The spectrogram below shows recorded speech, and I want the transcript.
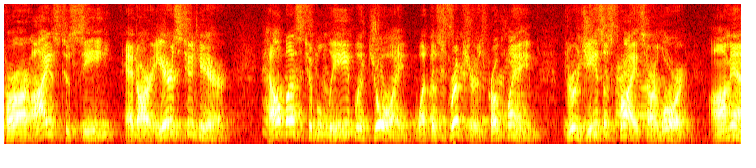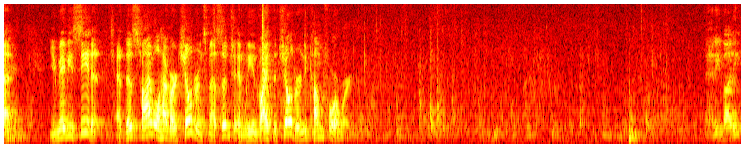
for our eyes to see and our ears to hear. Help us to believe with joy what the Scriptures proclaim. Through Jesus Christ our Lord. Amen. You may be seated. At this time, we'll have our children's message, and we invite the children to come forward. Anybody?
